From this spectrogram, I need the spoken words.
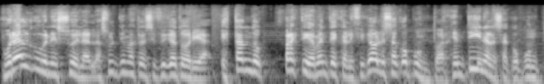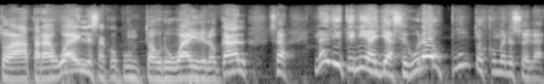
por algo Venezuela, en las últimas clasificatorias, estando prácticamente descalificado, le sacó punto a Argentina, le sacó punto a Paraguay, le sacó punto a Uruguay de local. O sea, nadie tenía ya asegurados puntos con Venezuela.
